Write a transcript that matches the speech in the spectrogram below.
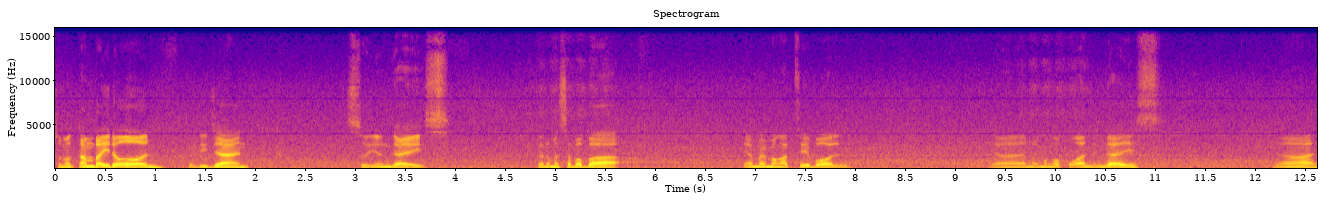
So, magtambay doon. Pwede dyan. So, yun guys. Ito naman sa baba. Yan, may mga table. Yan, may mga upuan din guys. Yan.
